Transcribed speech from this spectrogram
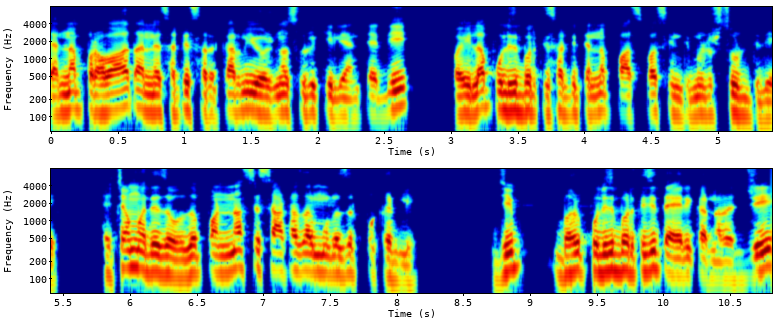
त्यांना प्रवाहात आणण्यासाठी सरकारने योजना सुरू केली आणि त्यांनी पहिला पोलीस भरतीसाठी त्यांना पाच पाच सेंटीमीटर सूट दिली. ह्याच्यामध्ये जवळजवळ पन्नास ते साठ हजार मुलं जर पकडली जी भर पोलीस भरतीची तयारी करणार आहे जी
